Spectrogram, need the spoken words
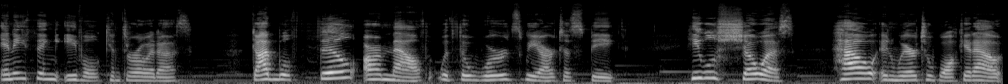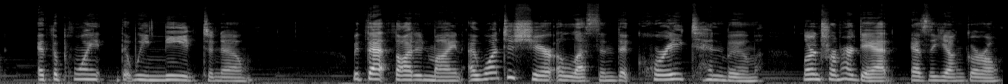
anything evil can throw at us. God will fill our mouth with the words we are to speak. He will show us how and where to walk it out at the point that we need to know. With that thought in mind, I want to share a lesson that Corrie ten Boom learned from her dad as a young girl.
